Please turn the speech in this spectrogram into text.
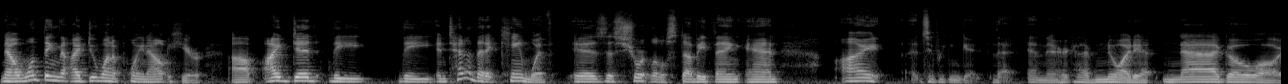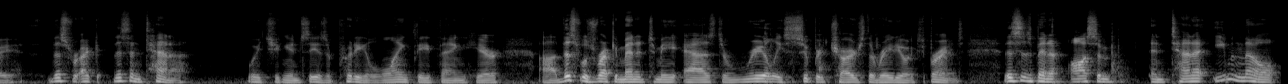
Now one thing that I do want to point out here, uh, I did the the antenna that it came with is this short little stubby thing and I let's see if we can get that in there because I have no idea. Nagoi. This this antenna which you can see is a pretty lengthy thing here. Uh, this was recommended to me as to really supercharge the radio experience. This has been an awesome antenna, even though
